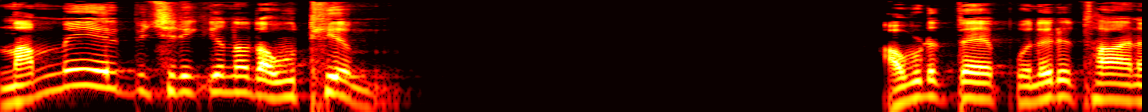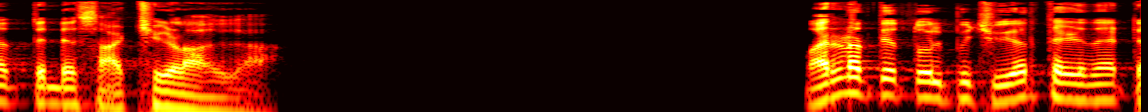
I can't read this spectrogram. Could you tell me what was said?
നമ്മെ ഏൽപ്പിച്ചിരിക്കുന്ന ദൗത്യം അവിടുത്തെ പുനരുത്ഥാനത്തിന്റെ സാക്ഷികളാകുക. മരണത്തെ തോൽപ്പിച്ച് ഉയർത്തെഴുന്നേറ്റ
